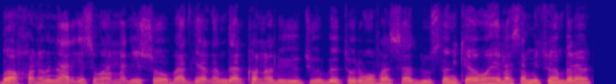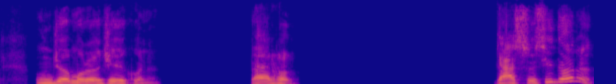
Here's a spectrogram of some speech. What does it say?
با خانم نرگس محمدی صحبت کردم در کانال یوتیوب به طور مفصل. دوستانی که مایل هستن می‌تونن برن اونجا مراجعه کنن. در حال. دسترسی دارن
